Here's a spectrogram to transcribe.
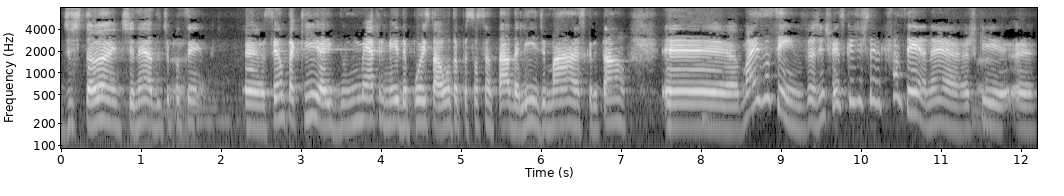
distante, né? Do tipo assim é, senta aqui, aí um metro e meio depois está outra pessoa sentada ali de máscara e tal. É, mas assim, a gente fez o que a gente teve que fazer, né? Acho é. que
